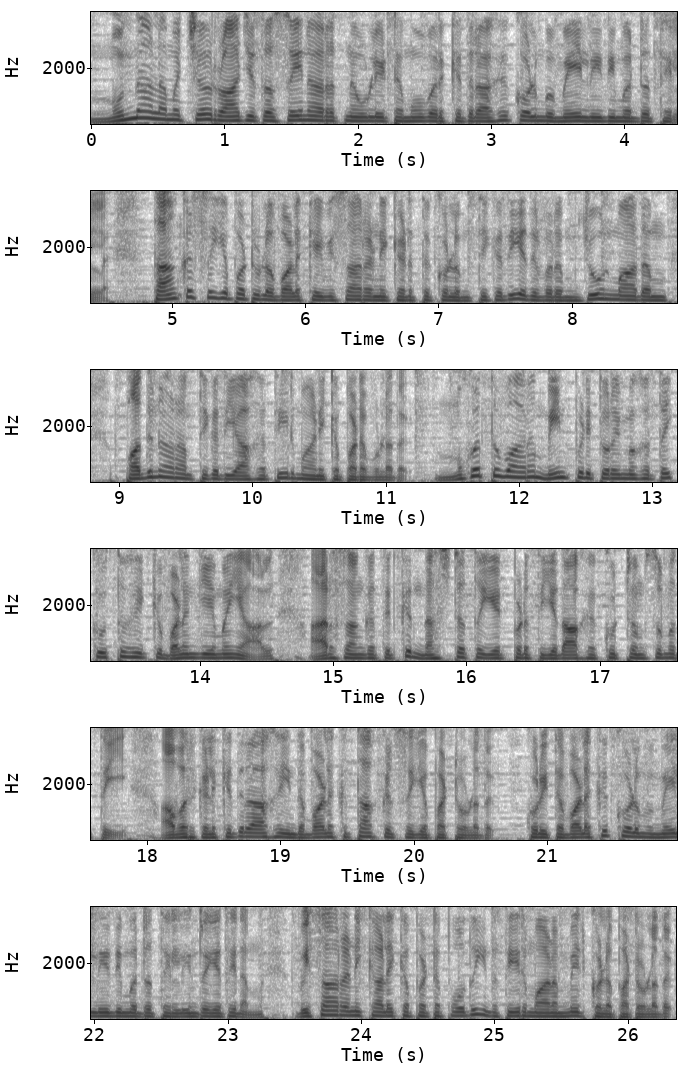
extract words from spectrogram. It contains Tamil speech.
முன்னாள் அமைச்சர் ராஜித சேனாரத்ன உள்ளிட்ட மூவருக்கு எதிராக கொழும்பு மேல் நீதிமன்றத்தில் தாக்கல் செய்யப்பட்டுள்ள வழக்கை விசாரணைக்கு எடுத்துக்கொள்ளும் திகதி எதிர்வரும் ஜூன் மாதம் பதினாறாம் திகதியாக தீர்மானிக்கப்படவுள்ளது. முகத்துவாரம் மீன்பிடி துறைமுகத்தை குத்தகைக்கு வழங்கியமையால் அரசாங்கத்திற்கு நஷ்டத்தை ஏற்படுத்தியதாக குற்றம் சுமத்தி அவர்களுக்கு எதிராக இந்த வழக்கு தாக்கல் செய்யப்பட்டுள்ளது. குறித்த வழக்கு கொழும்பு மேல் நீதிமன்றத்தில் இன்றைய தினம் விசாரணைக்கு அழைக்கப்பட்ட போது இந்த தீர்மானம் மேற்கொள்ளப்பட்டுள்ளது.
